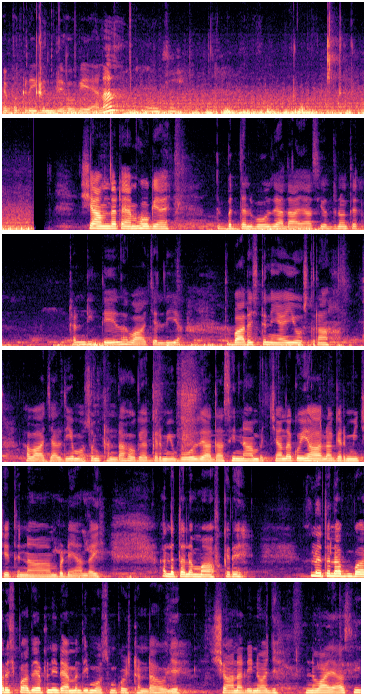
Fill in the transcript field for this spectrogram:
ਤੇ ਪਕੜੇ ਗੰਦੇ ਹੋ ਗਏ ਹੈ ਨਾ ਸ਼ਾਮ ਦਾ ਟਾਈਮ ਹੋ ਗਿਆ ਹੈ ਤੇ ਬੱਦਲ ਬਹੁਤ ਜ਼ਿਆਦਾ ਆਇਆ ਸੀ ਉਧਰੋਂ ਤੇ ਠੰਡੀ ਤੇਜ਼ ਹਵਾ ਚੱਲੀ ਆ ਤੇ ਬਾਰਿਸ਼ ਤੇ ਨਹੀਂ ਆਈ ਉਸ ਤਰ੍ਹਾਂ। ਹਵਾ ਚੱਲਦੀ ਹੈ, ਮੌਸਮ ਠੰਡਾ ਹੋ ਗਿਆ, ਗਰਮੀ ਬਹੁਤ ਜ਼ਿਆਦਾ ਸੀ। ਨਾ ਬੱਚਿਆਂ ਦਾ ਕੋਈ ਹਾਲ ਆ ਗਰਮੀ 'ਚ ਅਤੇ ਨਾ ਵੱਡਿਆਂ ਦਾ ਹੀ। ਅੱਲਾ ਤਾਲਾ ਮਾਫ ਕਰੇ। ਅੱਲਾ ਤਾਲਾ ਬਾਰਿਸ਼ ਪਾ ਦੇ, ਆਪਣੀ ਰਹਿਮਤ ਦੀ ਮੌਸਮ ਕੁਝ ਠੰਡਾ ਹੋ ਜੇ। ਸ਼ਾਨ ਅਲੀ ਨੂੰ ਅੱਜ ਨਵਾਇਆ ਸੀ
